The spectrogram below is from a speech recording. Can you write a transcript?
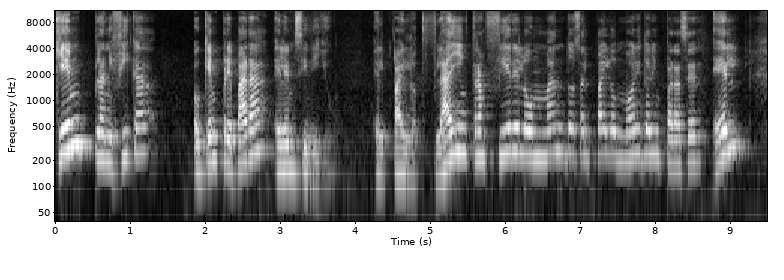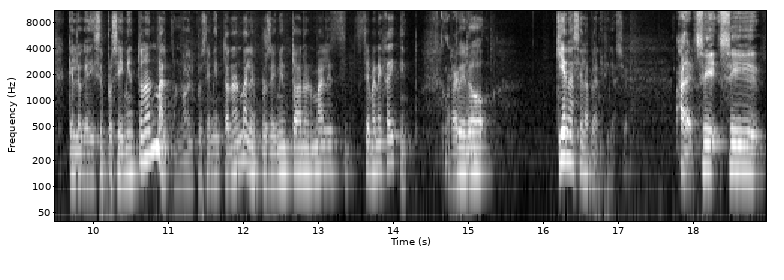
¿quién planifica o quién prepara el MCDU? El Pilot Flying transfiere los mandos al Pilot Monitoring para hacer él, que es lo que dice el procedimiento normal. Pues no el procedimiento normal, el procedimiento anormal se maneja distinto. Pero, ¿quién hace la planificación? A ver, sí, sí.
